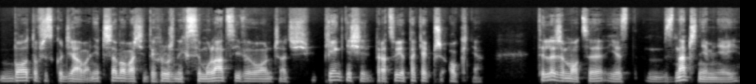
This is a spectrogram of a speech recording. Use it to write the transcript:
bo to wszystko działa. Nie trzeba właśnie tych różnych symulacji wyłączać. Pięknie się pracuje tak jak przy oknie. Tyle, że mocy jest znacznie mniej,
